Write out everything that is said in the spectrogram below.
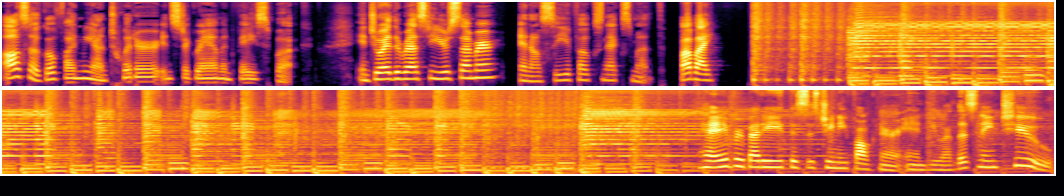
Also, go find me on Twitter, Instagram, and Facebook. Enjoy the rest of your summer, and I'll see you folks next month. Bye bye. Hey, everybody, this is Jeanne Faulkner, and you are listening to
